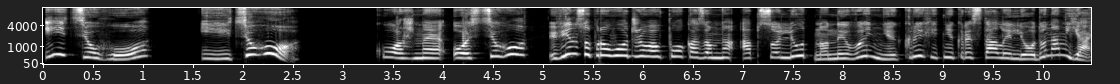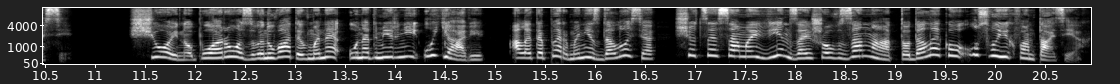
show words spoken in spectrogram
і цього, і цього? Кожне ось цього він супроводжував показом на абсолютно невинні крихітні кристали льоду на м'ясі. Щойно Пуаро звинуватив мене у надмірній уяві, але тепер мені здалося, що це саме він зайшов занадто далеко у своїх фантазіях.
